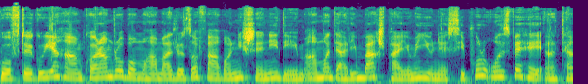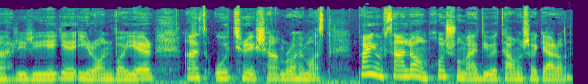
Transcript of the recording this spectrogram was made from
گفتگوی همکارم رو با محمد رضا فقانی شنیدیم اما در این بخش پیام یونسیپور عضو هیئت تحریریه ایران وایر از اتریش همراه ماست. پیام سلام خوش اومدی به تماشاگران.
